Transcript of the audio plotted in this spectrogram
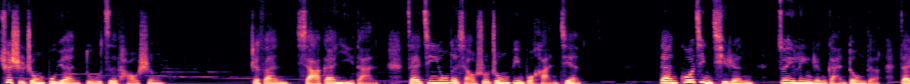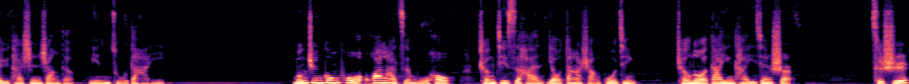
却始终不愿独自逃生。这番侠肝义胆，在金庸的小说中并不罕见。但郭靖其人最令人感动的，在于他身上的民族大义。盟军攻破花剌子模后，成吉思汗要大赏郭靖，承诺答应他一件事儿。此时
